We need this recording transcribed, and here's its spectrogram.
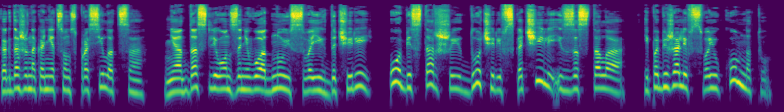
Когда же, наконец, он спросил отца, не отдаст ли он за него одну из своих дочерей, обе старшие дочери вскочили из-за стола и побежали в свою комнату,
